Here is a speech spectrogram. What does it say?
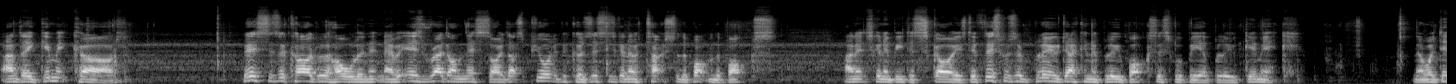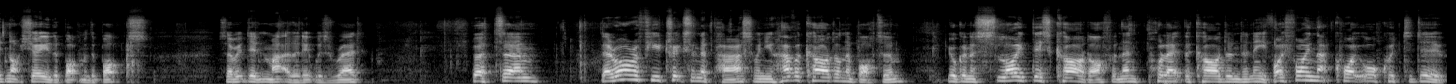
and a gimmick card. This is a card with a hole in it. Now it is red on this side. That's purely because this is going to attach to the bottom of the box and it's going to be disguised. If this was a blue deck and a blue box, this would be a blue gimmick. Now I did not show you the bottom of the box, so it didn't matter that it was red. But um, there are a few tricks in the past. When you have a card on the bottom, you're going to slide this card off and then pull out the card underneath. I find that quite awkward to do.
